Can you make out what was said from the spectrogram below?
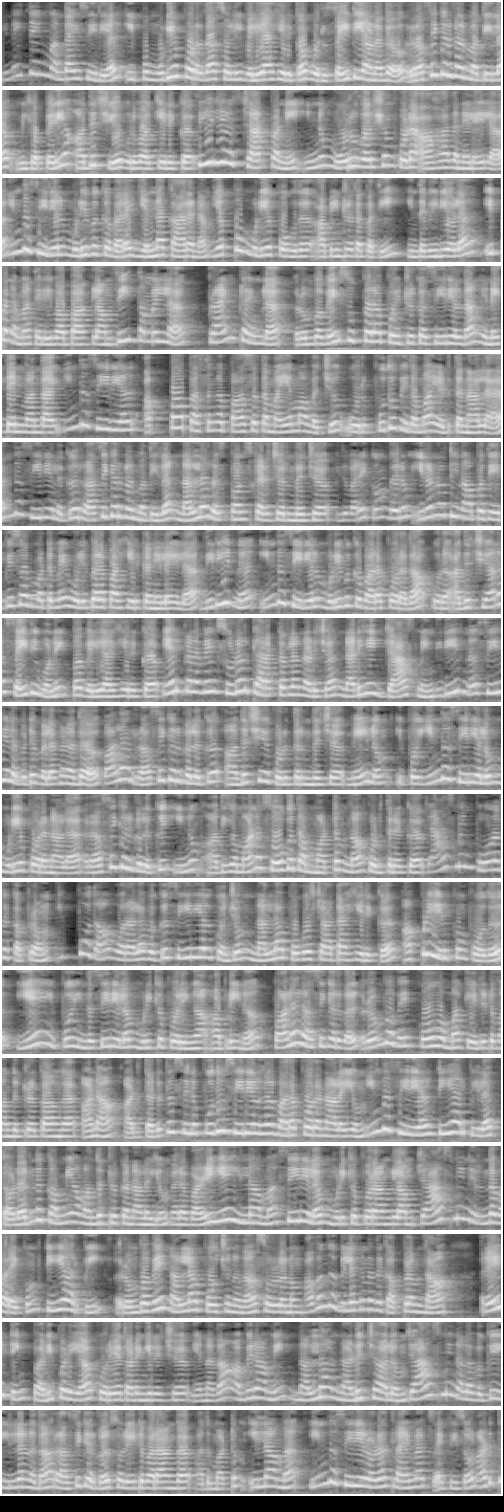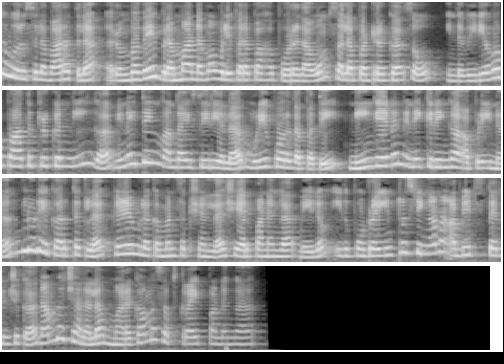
நினைத்தேன் வந்தாய் சீரியல். இப்போ முடிய போறதா சொல்லி வெளியாகி இருக்க ஒரு செய்தியானது ரசிகர்கள் மத்தியில மிகப்பெரிய அதிர்ச்சியை உருவாக்கி இருக்கு சீரியல் ஸ்டார்ட் பண்ணி இன்னும் ஒரு வருஷம் கூட ஆகாத நிலையில இந்த சீரியல் முடிவுக்கு வர என்ன காரணம்? எப்போ முடிய போகுது? அப்படின்றத பத்தி இந்த வீடியோல இப்ப நம்ம தெளிவா பார்க்கலாம். ஜி தமிழ்ல பிரைம் டைம்ல ரொம்பவே சூப்பரா போயிட்டு இருக்க சீரியல் தான் நினைத்தேன் வந்தாய். இந்த சீரியல் அப்பா பசங்க பாசத்தை மையமா வச்சு ஒரு புது விதமா எடுத்தனால இந்த சீரியலுக்கு ரசிகர்கள் மத்தியில நல்ல ரெஸ்பான்ஸ் கிடைச்சிருந்துச்சு. இது வரைக்கும் வெறும் இருநூத்தி நாற்பது எபிசோட் மட்டுமே ஒளிபரப்பாகி இருக்க நிலையில திடீர்னு இந்த சீரியல் முடிவுக்கு வரப்போறதா ஒரு அதிர்ச்சியான செய்தி ஒண்ணு இப்ப வெளியாகி இருக்கு ஏற்கனவே சுடர் கேரக்டர்ல நடிச்ச நடிகை ஜாஸ்மின் திடீர்னு சீரியலை விட்டு விலகுனது பல ரசிகர்களுக்கு அதிர்ச்சியை கொடுத்திருந்துச்சு. மேலும் இப்போ இந்த சீரியலும் முடிய போறனால ரசிகர்களுக்கு இன்னும் அதிகமான சோகத்தை மட்டும் தான் கொடுத்திருக்கு. ஜாஸ்மின் போனதுக்கு அப்புறம் இப்போதான் ஓரளவுக்கு சீரியல் கொஞ்சம் நல்லா போக ஸ்டார்ட் ஆகி இருக்கு அப்படி இருக்கும் போது ஏன் இப்போ இந்த சீரியலை முடிக்க போறீங்க அப்படின்னு பல ரசிகர்கள் ரொம்பவே கோவமா கேட்டுட்டு வந்துட்டு இருக்காங்க. ஆனா அடுத்தடுத்து சில புது சீரியல்கள் வரப்போறனாலையும் இந்த சீரியல் டிஆர்பில தொடர்ந்து கம்மியா வந்துட்டு இருக்கனாலையும் வேற வழியே இல்லாம சீரியலை முடிக்க போறாங்களாம். ஜாஸ்மின் இருந்த வரைக்கும் டிஆர்பி ரொம்பவே நல்லா போச்சுன்னு தான் சொல்லணும். அவங்க விலகினதுக்கு அப்புறம் தான் ரேட்டிங் படிப்படியா குறைய தொடங்கிருச்சு. என்னதான் அபிராமி நல்லா நடிச்சாலும் ஜாஸ்மின் அளவுக்கு இல்லைன்னு தான் ரசிகர்கள் சொல்லிட்டு வராங்க. அது மட்டும் இல்லாம இந்த சீரியலோட கிளைமேக்ஸ் எபிசோட் அடுத்த ஒரு சில வாரத்துல ரொம்பவே பிரம்மாண்டமா ஒளிபரப்பாக போறதாவும் சொல்லப்பட்டிருக்கு. சோ இந்த வீடியோவை பார்த்துட்டு இருக்க நீங்க நினைத்தேன் வந்தாய் சீரியலை முடிய போறத பத்தி நீங்க என்ன நினைக்கிறீங்க அப்படின்னு உங்களுடைய கருத்துக்களை கீழே உள்ள கமெண்ட் செக்ஷன்ல ஷேர் பண்ணுங்க. மேலும் இது போன்ற இன்ட்ரெஸ்டிங்கான அப்டேட்ஸ் தெரிஞ்சுக்க நம்ம சேனலை மறக்காம சப்ஸ்கிரைப் பண்ணுங்க.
